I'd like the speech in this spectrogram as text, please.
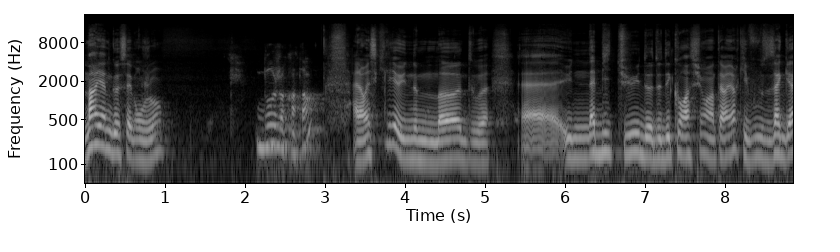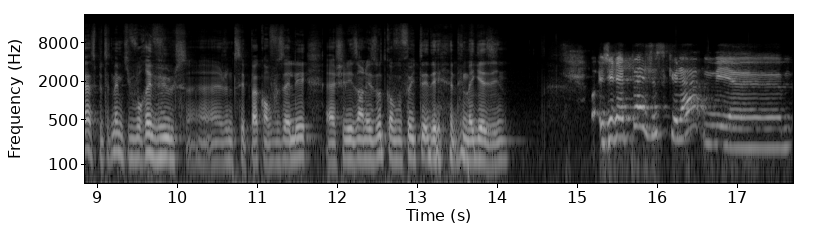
Marianne Gosset, bonjour. Bonjour Quentin. Alors, est-ce qu'il y a une mode ou euh, une habitude de décoration intérieure qui vous agace, peut-être même qui vous révulse euh, Je ne sais pas, quand vous allez euh, chez les uns les autres, quand vous feuilletez des, magazines? J'irai pas jusque-là, mais,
